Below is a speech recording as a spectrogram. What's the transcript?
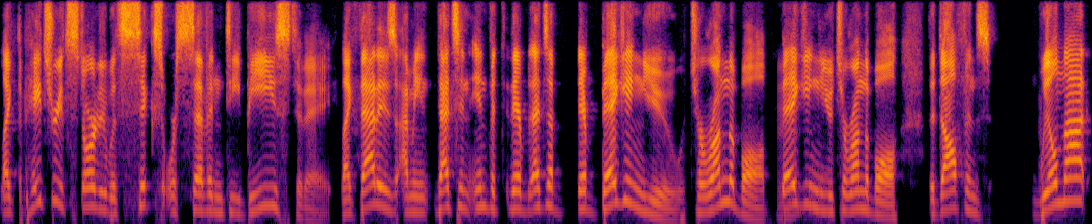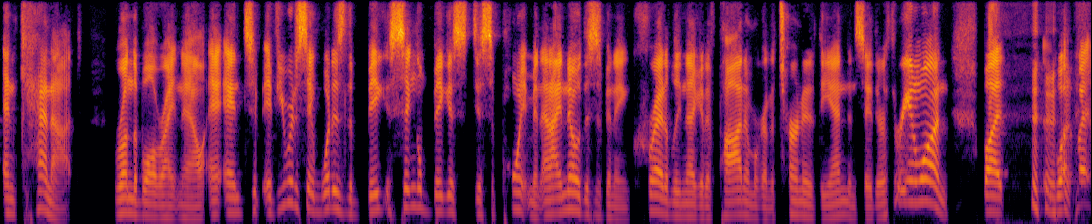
like the Patriots started with six or seven DBs today. Like that is, I mean, that's an invite. They're that's a they're begging you to run the ball, mm-hmm. begging you to run the ball. The Dolphins will not and cannot run the ball right now. And, and to, if you were to say what is the big single biggest disappointment, and I know this has been an incredibly negative pod, and we're going to turn it at the end and say they're three and one, but what, but,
